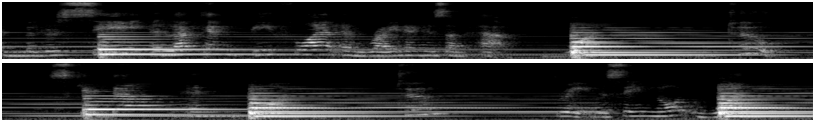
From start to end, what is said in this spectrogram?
And middle C flat and right is on F. One, two, skip down and one, two, three. The same note, one,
